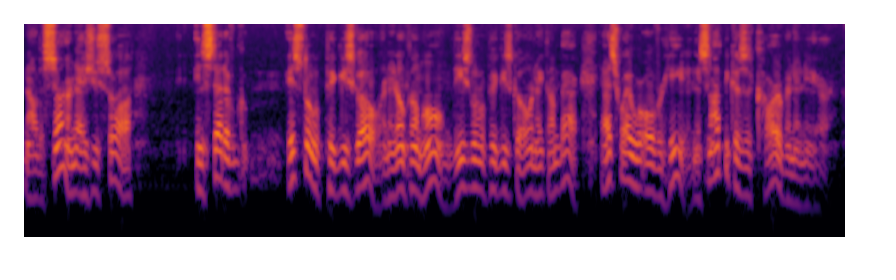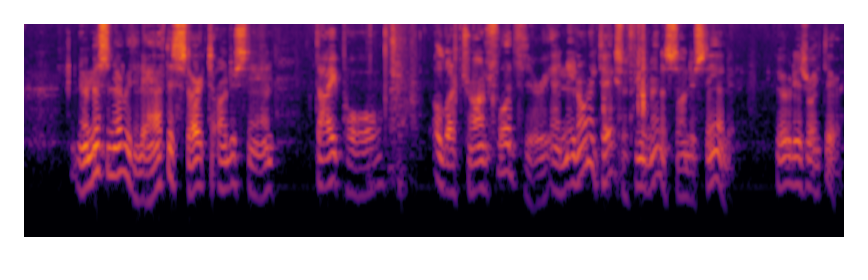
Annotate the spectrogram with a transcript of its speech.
Now the sun, as you saw, instead of its little piggies go and they don't come home. These little piggies go and they come back. That's why we're overheating. It's not because of carbon in the air. They're missing everything. They have to start to understand dipole electron flood theory, and it only takes a few minutes to understand it. There it is right there.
